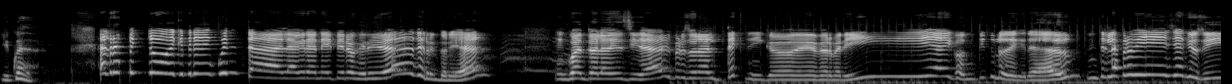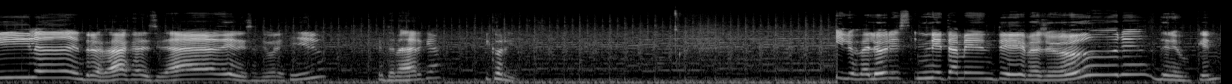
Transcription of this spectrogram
y Ecuador. Al respecto hay que tener en cuenta la gran heterogeneidad territorial en cuanto a la densidad del personal técnico de enfermería y con título de grado entre las provincias que oscilan entre las bajas densidades de Santiago del Estero, Catamarca y Corrientes. Y los valores netamente mayores de Neuquén,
